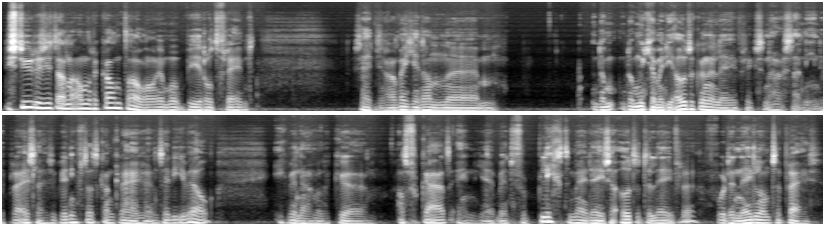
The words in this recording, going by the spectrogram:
Die sturen zit aan de andere kant al, helemaal wereldvreemd. Zei hij, nou weet je, dan, ehm, dan, dan moet je met die auto kunnen leveren. Ik zei, nou, dat staat niet in de prijslijst. Ik weet niet of dat kan krijgen. En zei hij, wel. Ik ben namelijk eh, advocaat en jij bent verplicht mij deze auto te leveren voor de Nederlandse prijs.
